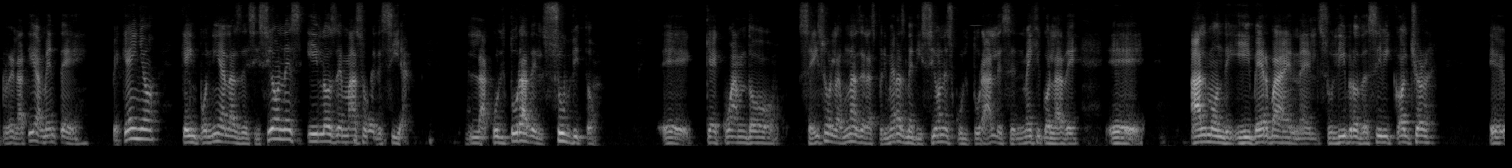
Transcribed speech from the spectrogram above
relativamente pequeño que imponía las decisiones y los demás obedecían. La cultura del súbdito, eh, que cuando se hizo una de las primeras mediciones culturales en México, la de eh, Almond y Verba en su libro The Civic Culture, eh,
